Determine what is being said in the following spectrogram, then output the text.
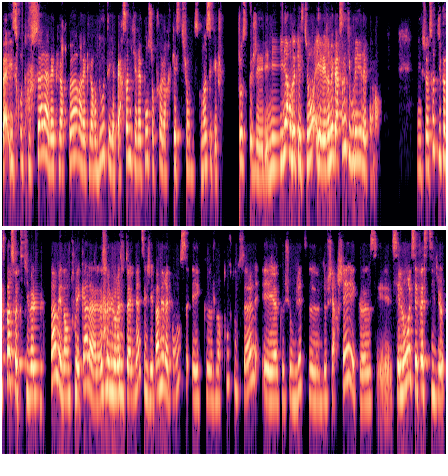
bah, ils se retrouvent seuls avec leurs peurs, avec leurs doutes, et il y a personne qui répond surtout à leurs questions. Parce que moi, c'est quelque chose que j'ai des milliards de questions et il n'y avait jamais personne qui voulait y répondre. Donc, soit ils peuvent pas, soit ils veulent pas, mais dans tous les cas, le, résultat est le même, c'est que j'ai pas mes réponses et que je me retrouve toute seule et que je suis obligée de, chercher et que c'est long et c'est fastidieux.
